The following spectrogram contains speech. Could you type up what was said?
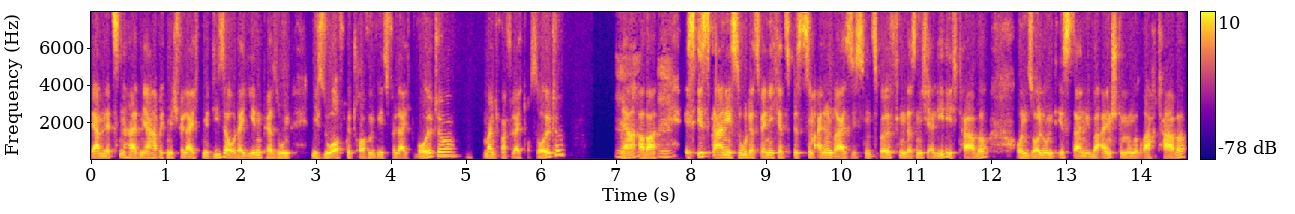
ja, im letzten halben Jahr habe ich mich vielleicht mit dieser oder jenen Person nicht so oft getroffen, wie ich es vielleicht wollte, manchmal vielleicht auch sollte. Ja, mhm, aber mhm. es ist gar nicht so, dass wenn ich jetzt bis zum 31.12. das nicht erledigt habe und soll und ist da in Übereinstimmung gebracht habe,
